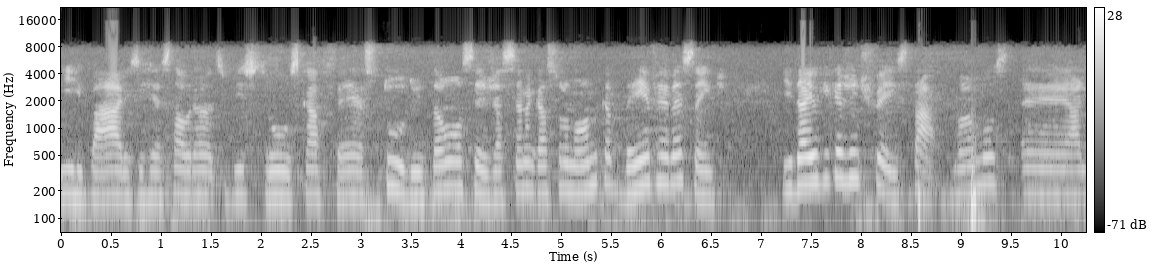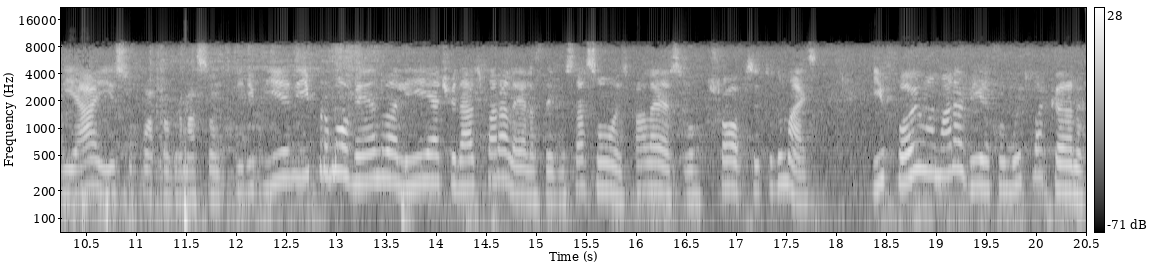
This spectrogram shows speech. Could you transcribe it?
E bares e restaurantes, bistrôs, cafés, tudo. Então, ou seja, a cena gastronômica bem efervescente. E daí o que, que a gente fez? Tá, vamos é, aliar isso com a programação do Piribir e ir promovendo ali atividades paralelas, degustações, palestras, workshops e tudo mais. E foi uma maravilha, foi muito bacana.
